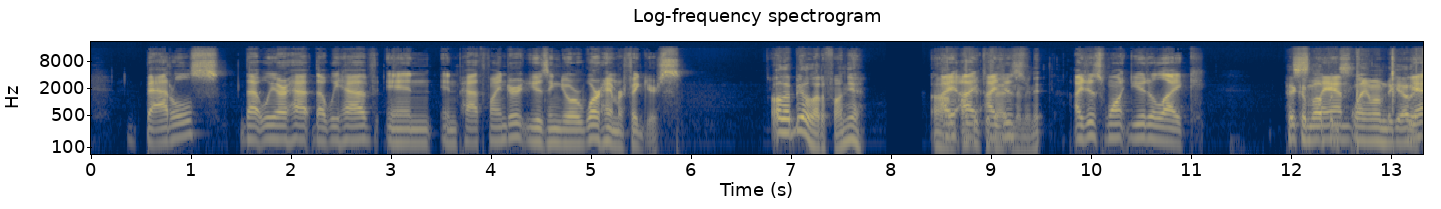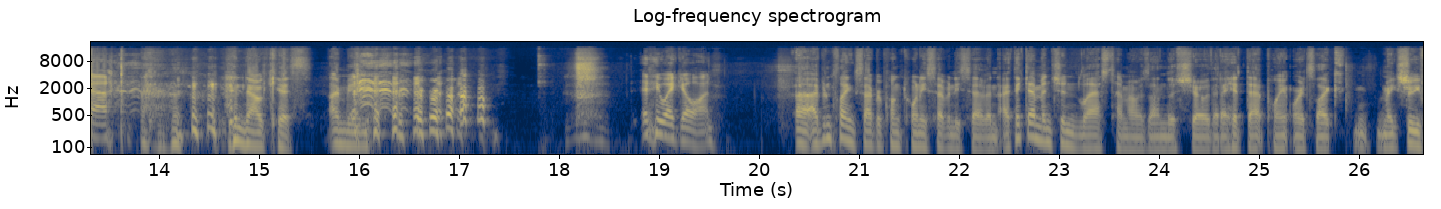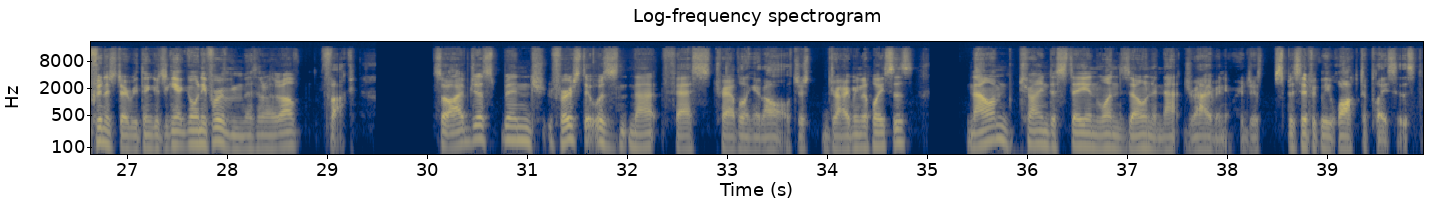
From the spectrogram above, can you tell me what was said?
battles that we are ha- that we have in in Pathfinder using your Warhammer figures. Oh, that'd be a lot of fun. Yeah. Um, I- I- that just- in a minute. I just want you to like, Pick them up and Slam- slam them together. yeah. and now kiss. I mean, anyway, go on. Uh, I've been playing Cyberpunk 2077. I think I mentioned last time I was on this show that I hit that point where it's like, make sure you finished everything because you can't go any further than this. And I was like, oh, fuck. So I've just been, first, it was not fast traveling at all, just driving to places. Now I'm trying to stay in one zone and not drive anywhere, just specifically walk to places.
